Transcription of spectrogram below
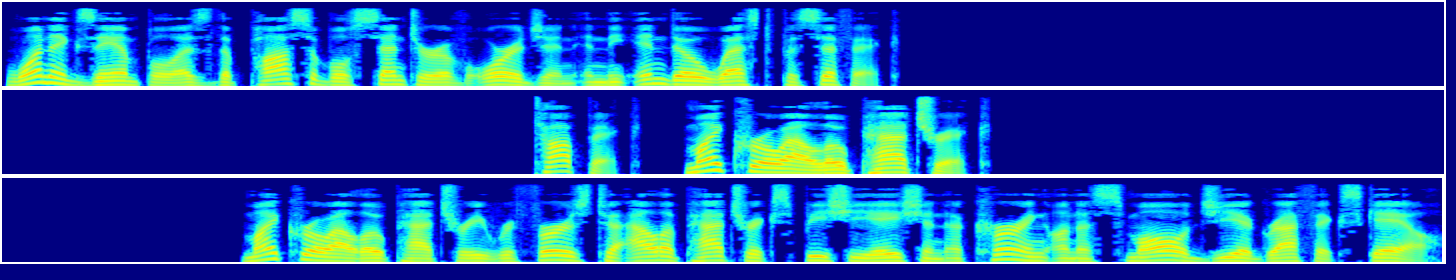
One example is the possible center of origin in the Indo-West Pacific. Topic: Microallopatric. Microallopatry refers to allopatric speciation occurring on a small geographic scale.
